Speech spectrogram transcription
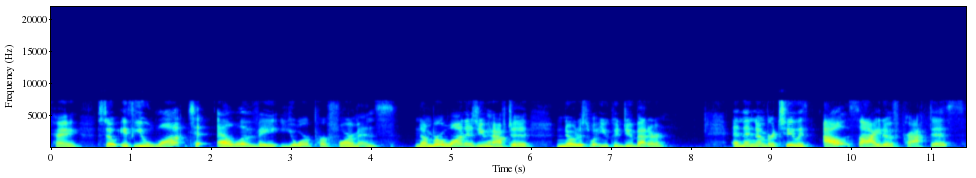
Okay? So if you want to elevate your performance, number 1 is you have to notice what you could do better. And then number 2 is outside of practice,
